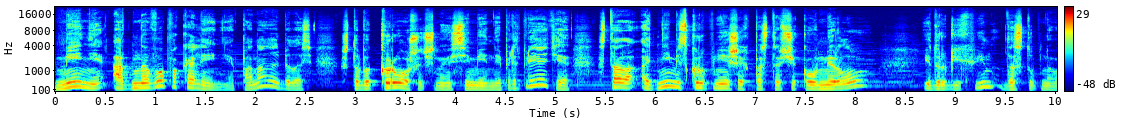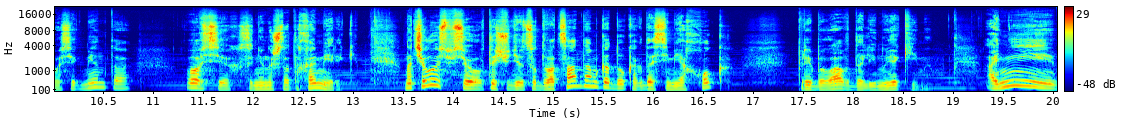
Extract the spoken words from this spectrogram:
Менее одного поколения понадобилось, чтобы крошечное семейное предприятие стало одним из крупнейших поставщиков Мерло и других вин доступного сегмента во всех Соединенных Штатах Америки. Началось все в 1920 году, когда семья Хок прибыла в долину Якимы. Они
